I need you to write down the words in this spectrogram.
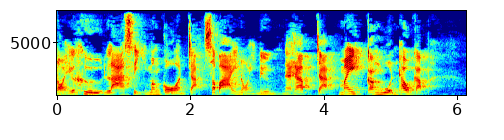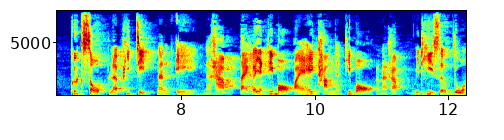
หน่อยก็คือราศีมังกรจะสบายหน่อยหนึ่งนะครับ จะไม่กังวลเท่ากับพฤกษภและพิจิกนั่นเองนะครับ แต่ก็อย่างที่บอกไปให้ทำอย่างที่บอกนะครับ วิธีเสริมดวง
